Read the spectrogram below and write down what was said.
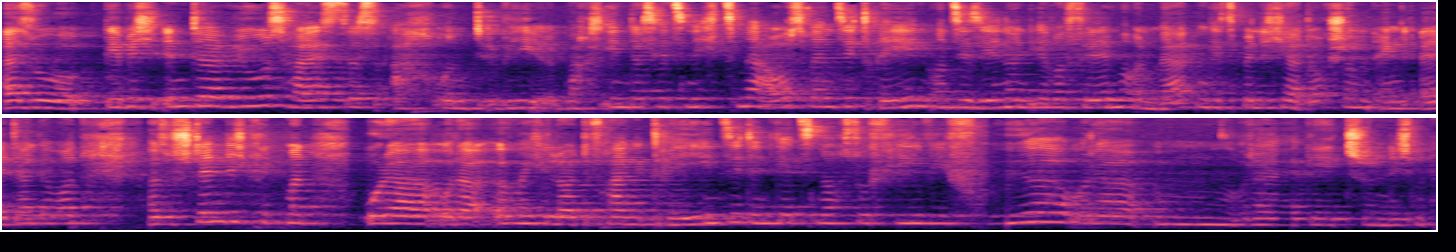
Also gebe ich Interviews, heißt es, ach und wie macht Ihnen das jetzt nichts mehr aus, wenn Sie drehen und Sie sehen dann Ihre Filme und merken, jetzt bin ich ja doch schon älter geworden. Also ständig kriegt man, oder, oder irgendwelche Leute fragen, drehen Sie denn jetzt noch so viel wie früher oder, mm, oder geht schon nicht mehr?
